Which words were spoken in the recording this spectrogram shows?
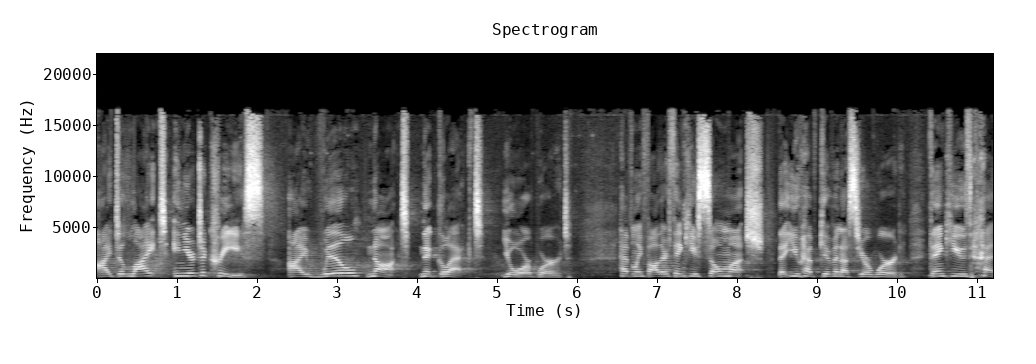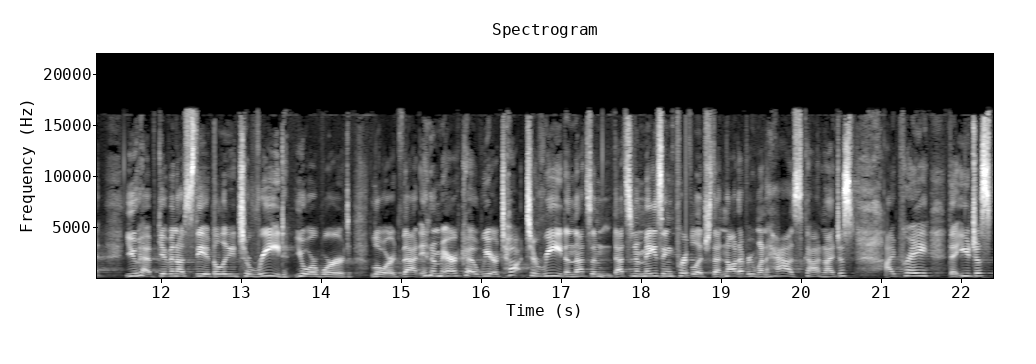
I delight in your decrees. I will not neglect your word. Heavenly Father, thank you so much that you have given us your word. Thank you that you have given us the ability to read your word, Lord. That in America we are taught to read, and that's, a, that's an amazing privilege that not everyone has, God. And I just, I pray that you just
